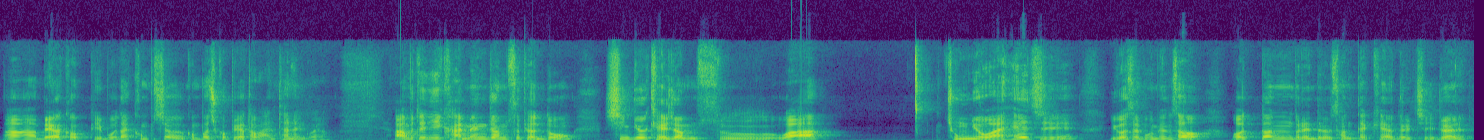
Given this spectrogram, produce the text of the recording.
아, 메가 커피보다 컴포즈, 컴포즈 커피가 더 많다는 거예요. 아무튼 이 가맹 점수 변동, 신규 개점수와 종료와 해지 이것을 보면서 어떤 브랜드를 선택해야 될지를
